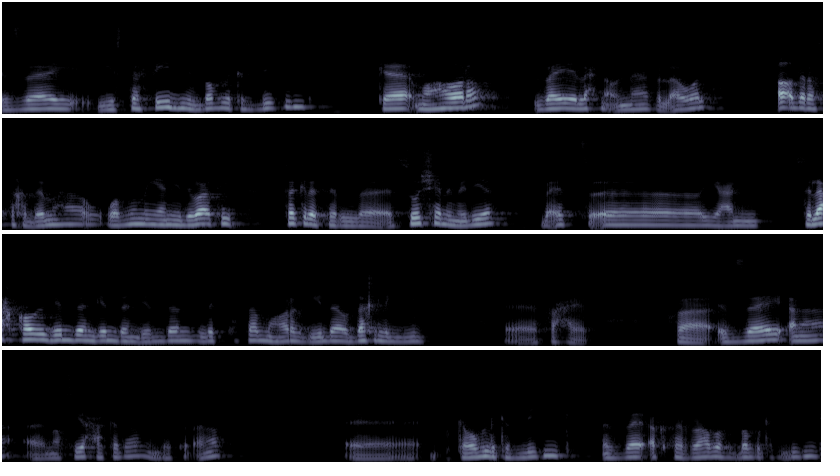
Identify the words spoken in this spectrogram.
إزاي يستفيد من ال public speaking كمهارة زي اللي إحنا قلناها في الأول أقدر أستخدمها. وأظن يعني دلوقتي فكرة ال- السوشيال ميديا بقت آه، يعني سلاح قوي جدا جدا جدا لاكتساب مهارة جديدة ودخل جديد آه، في حياتي. فإزاي أنا آه، نصيحة كده من دكتور أنس ك public speaking إزاي أكسر رهبة في ال public speaking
